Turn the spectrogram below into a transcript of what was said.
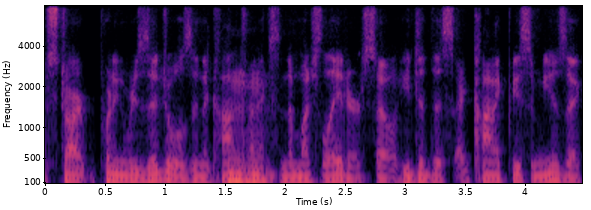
start putting residuals into contracts mm-hmm. until much later. So he did this iconic piece of music,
